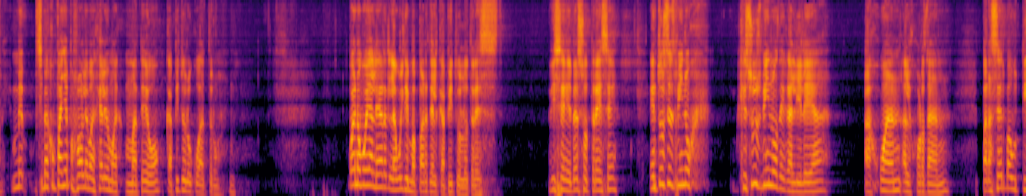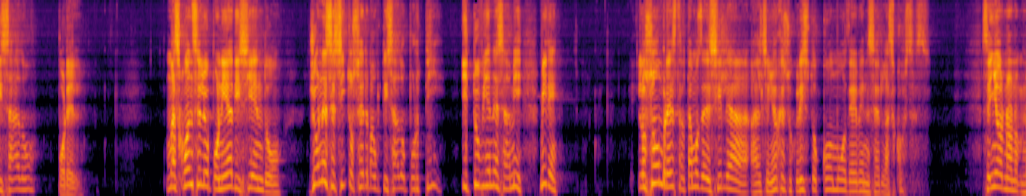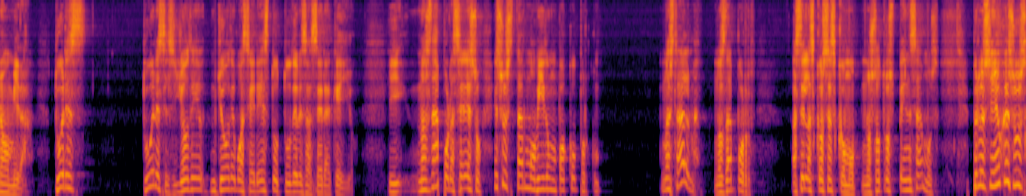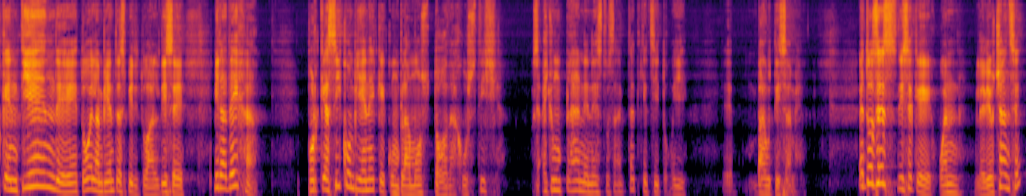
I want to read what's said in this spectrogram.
si me acompaña por favor el Evangelio de Mateo, capítulo 4. Bueno, voy a leer la última parte del capítulo 3. Dice verso 13, entonces vino, Jesús vino de Galilea a Juan al Jordán para ser bautizado por él. Mas Juan se le oponía diciendo, yo necesito ser bautizado por ti y tú vienes a mí. Mire, los hombres tratamos de decirle al Señor Jesucristo cómo deben ser las cosas. Señor, no, no, no, mira, tú eres, tú eres el yo, yo debo hacer esto, tú debes hacer aquello. Y nos da por hacer eso. Eso es estar movido un poco por nuestra alma. Nos da por hacer las cosas como nosotros pensamos. Pero el Señor Jesús, que entiende todo el ambiente espiritual, dice, mira, deja, porque así conviene que cumplamos toda justicia hay un plan en esto, estate quietito y eh, bautízame. Entonces dice que Juan le dio chance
